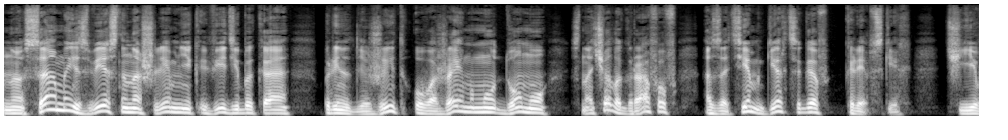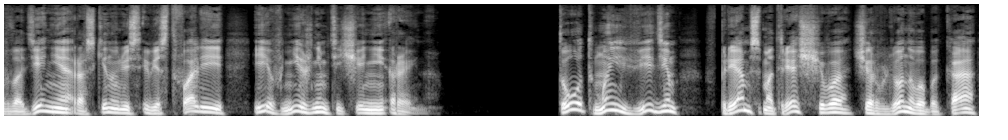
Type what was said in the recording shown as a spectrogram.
Но самый известный нашлемник в виде быка принадлежит уважаемому дому сначала графов, а затем герцогов Клевских, чьи владения раскинулись в Вестфалии и в нижнем течении Рейна. Тут мы видим впрямь смотрящего червленого быка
